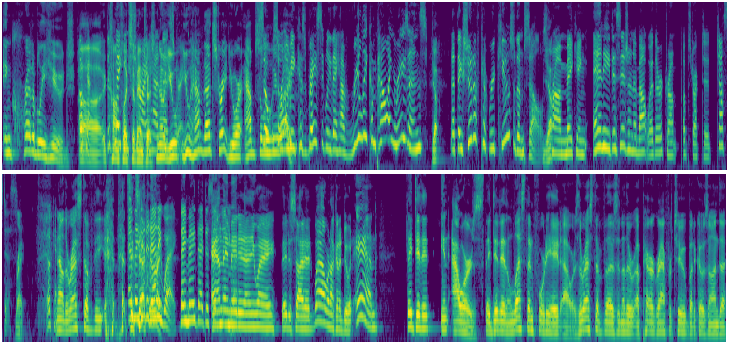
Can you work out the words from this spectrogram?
incredibly huge Okay, uh, conflicts making of interest. No, you straight. you have that straight. You are so, absolutely so right. I mean, because basically they have really compelling reasons Yep. that they should have recused themselves Yep. from making any decision about whether Trump obstructed justice. right. Okay. Now the rest of the that's and they did it right. anyway. They made that decision. and they anyway. made it anyway. They decided, well, we're not going to do it, and they did it in hours. They did it in less than 48 hours. The rest of there's another a paragraph or two, but it goes on to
